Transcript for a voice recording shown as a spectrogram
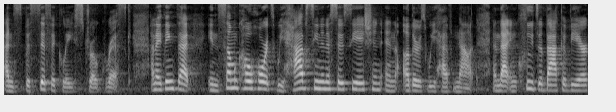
and specifically stroke risk. And I think that in some cohorts we have seen an association and others we have not. And that includes abacavir,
